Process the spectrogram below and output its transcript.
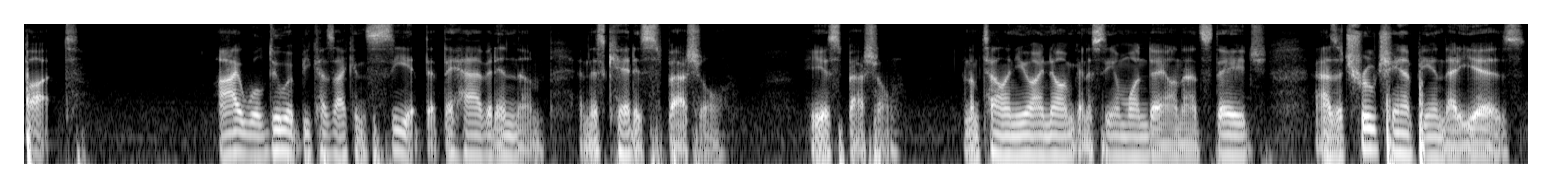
But I will do it because I can see it that they have it in them. And this kid is special. He is special. And I'm telling you, I know I'm going to see him one day on that stage as a true champion that he is.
